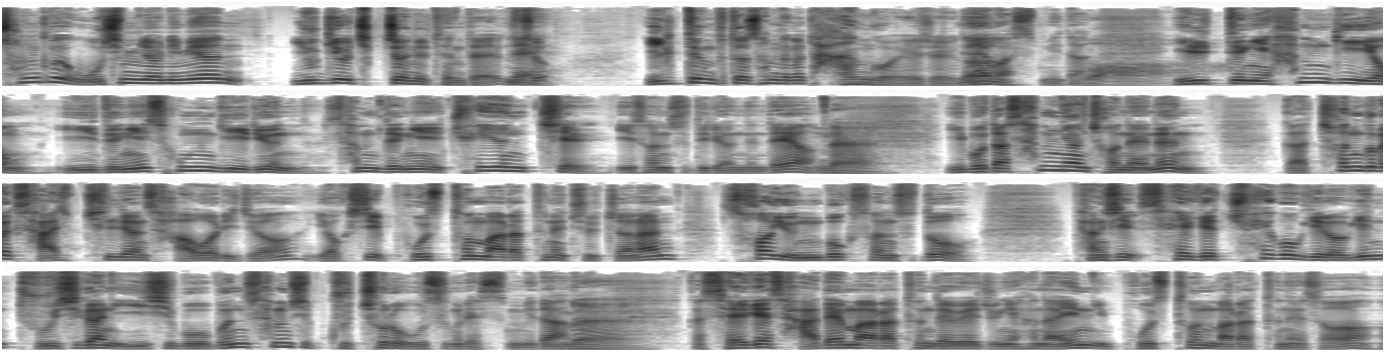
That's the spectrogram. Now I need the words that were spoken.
1950년이면 6.25 직전일 텐데, 그죠? 네. 1등부터 3등을 다 한 거예요, 저희가. 네, 맞습니다. 와. 1등이 함기용, 2등이 송기륜, 3등이 최윤칠 이 선수들이었는데요. 네. 이보다 3년 전에는 그러니까 1947년 4월이죠. 역시 보스턴 마라톤에 출전한 서윤복 선수도 당시 세계 최고 기록인 2시간 25분 39초로 우승을 했습니다. 네. 그러니까 세계 4대 마라톤 대회 중에 하나인 이 보스턴 마라톤에서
